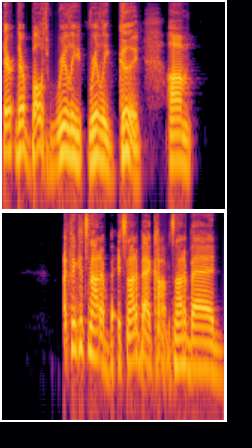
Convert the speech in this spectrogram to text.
they're they're both really, really good. Um, I think it's not a it's not a bad comp. It's not a bad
